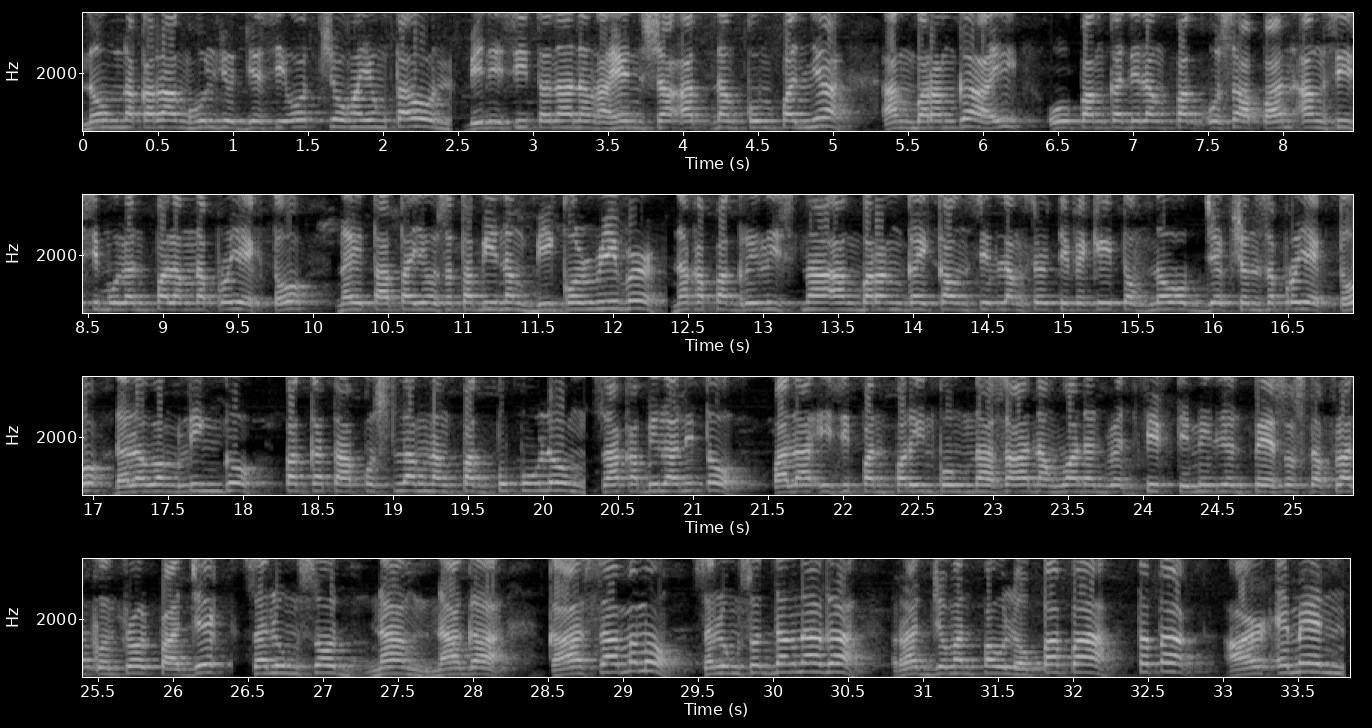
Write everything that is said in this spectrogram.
Noong nakarang Hulyo 18 ngayong taon, binisita na ng ahensya at ng kumpanya ang barangay upang kanilang pag-usapan ang sisimulan pa lang na proyekto na itatayo sa tabi ng Bicol River. Nakapag-release na ang Barangay Council ng Certificate of No Objection sa proyekto dalawang linggo pagkatapos lang ng pagpupulong. Sa kabila nito, palaisipan pa rin kung nasaan ang 150 million pesos na flood control project sa lungsod ng Naga. Kasama mo sa lungsod ng Naga, Radyoman Paulo Papa, Tatak, RMN.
